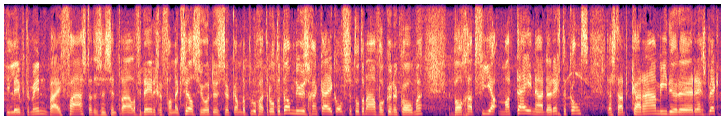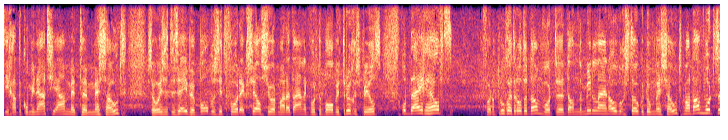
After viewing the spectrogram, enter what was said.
Die levert hem in bij Vaas. Dat is een centrale verdediger van Excelsior. Dus kan de ploeg uit Rotterdam nu eens gaan kijken of ze tot een aanval kunnen komen. De bal gaat via Matthij naar de rechterkant. Daar staat Karami, de rechtsback. Die gaat de combinatie aan met uh, Messaoud. Zo is het dus even balbezit voor Excelsior. Maar uiteindelijk wordt de bal weer teruggespeeld. Op de eigen helft voor een ploeg uit Rotterdam wordt uh, dan de middenlijn overgestoken door Messaoud. Maar dan wordt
